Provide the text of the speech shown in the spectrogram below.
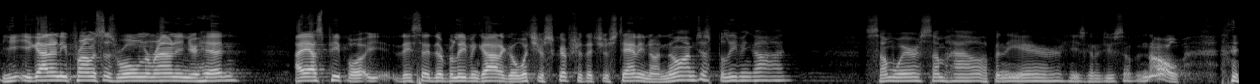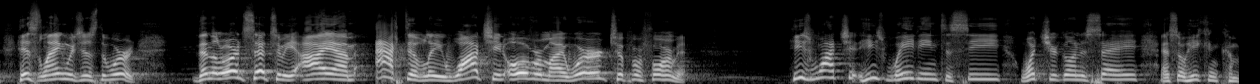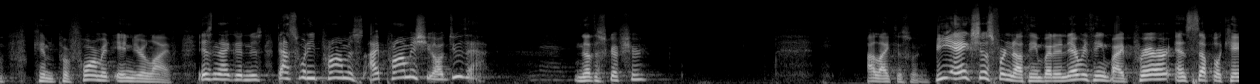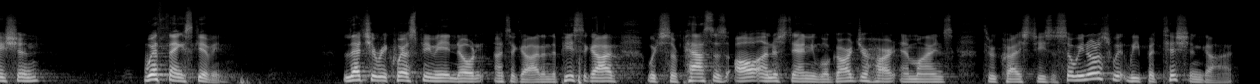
You, you got any promises rolling around in your head? I ask people, they say they're believing God. I go, What's your scripture that you're standing on? No, I'm just believing God somewhere, somehow, up in the air, he's going to do something. No, his language is the word. Then the Lord said to me, I am actively watching over my word to perform it. He's watching, he's waiting to see what you're going to say, and so he can, com- can perform it in your life. Isn't that good news? That's what he promised. I promise you, I'll do that. Amen. Another scripture? I like this one. Be anxious for nothing, but in everything by prayer and supplication with thanksgiving. Let your requests be made known unto God, and the peace of God, which surpasses all understanding, will guard your heart and minds through Christ Jesus. So we notice we, we petition God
